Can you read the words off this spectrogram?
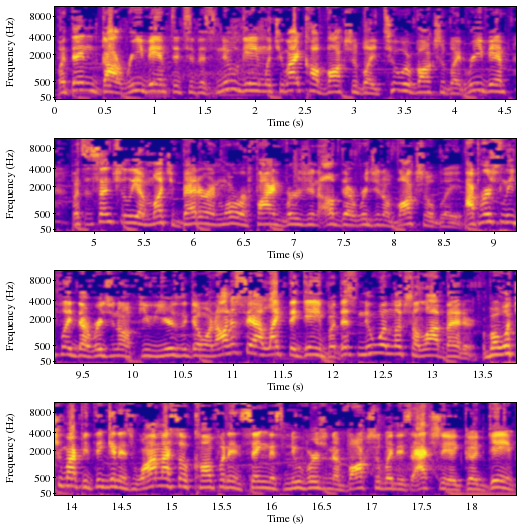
but then got revamped into this new game which you might call Voxlblade 2 or Voxlblade Revamp but it's essentially a much better and more refined version of the original Voxlblade. I personally played the original a few years ago and honestly I like the game but this new one looks a lot better. But what you might be thinking is why am I so confident in saying this new new version of Voxlblade is actually a good game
